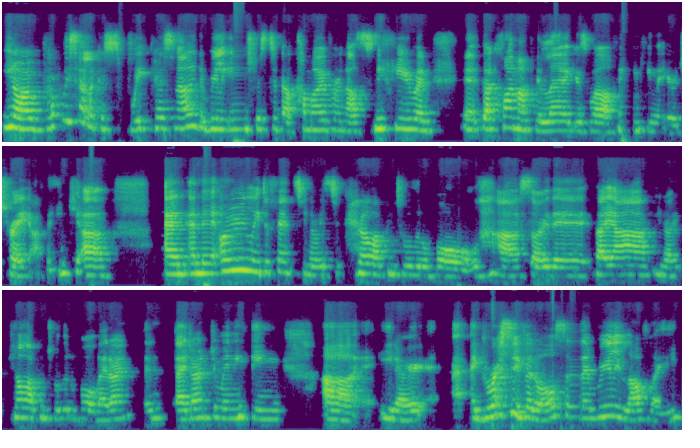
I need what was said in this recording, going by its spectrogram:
you know, I would probably say like a sweet personality. They're really interested. They'll come over and they'll sniff you and they'll climb up your leg as well, thinking that you're a tree, I think. Uh, and, and their only defense, you know, is to curl up into a little ball. Uh, so they they are, you know, curl up into a little ball. They don't they don't do anything, uh, you know, aggressive at all. So they're really lovely.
